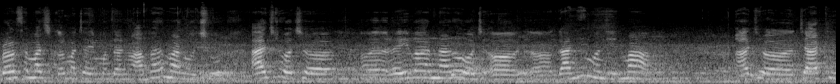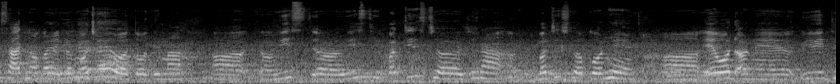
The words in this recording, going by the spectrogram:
બ્રહ્મ સમાજ કર્મચારી મંડળનો આભાર માનું છું. આજ રોજ રવિવારના રોજ ગાંધી મંદિરમાં આજ ચારથી સાતનો કાર્યક્રમ યોજાયો હતો. તેમાં વીસ વીસથી પચીસ જણા, પચીસ લોકોને એવોર્ડ અને વિવિધ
